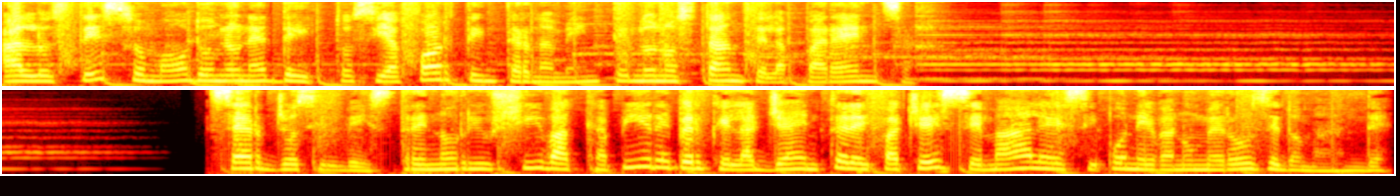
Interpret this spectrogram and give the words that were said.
Allo stesso modo non è detto sia forte internamente nonostante l'apparenza. Sergio Silvestre non riusciva a capire perché la gente le facesse male e si poneva numerose domande.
